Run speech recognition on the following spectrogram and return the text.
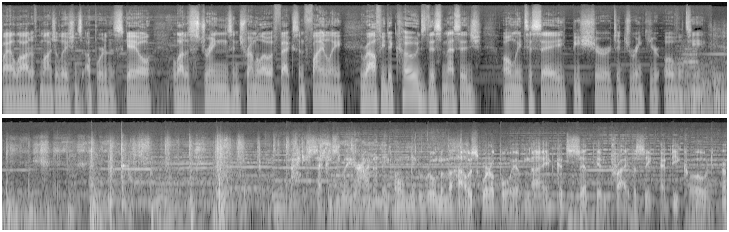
by a lot of modulations upward in the scale, a lot of strings and tremolo effects, and finally, Ralphie decodes this message only to say, be sure to drink your Ovaltine. 90 seconds later, I'm in the only room in the house where a boy of nine could sit in privacy and decode.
